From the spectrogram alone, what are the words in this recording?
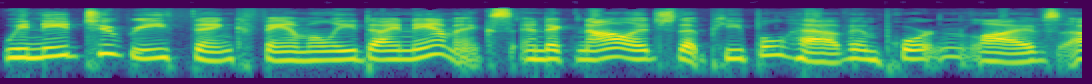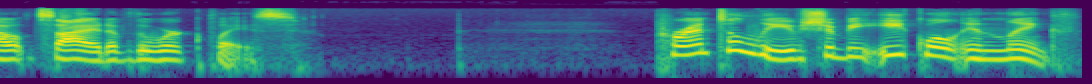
We need to rethink family dynamics and acknowledge that people have important lives outside of the workplace. Parental leave should be equal in length,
